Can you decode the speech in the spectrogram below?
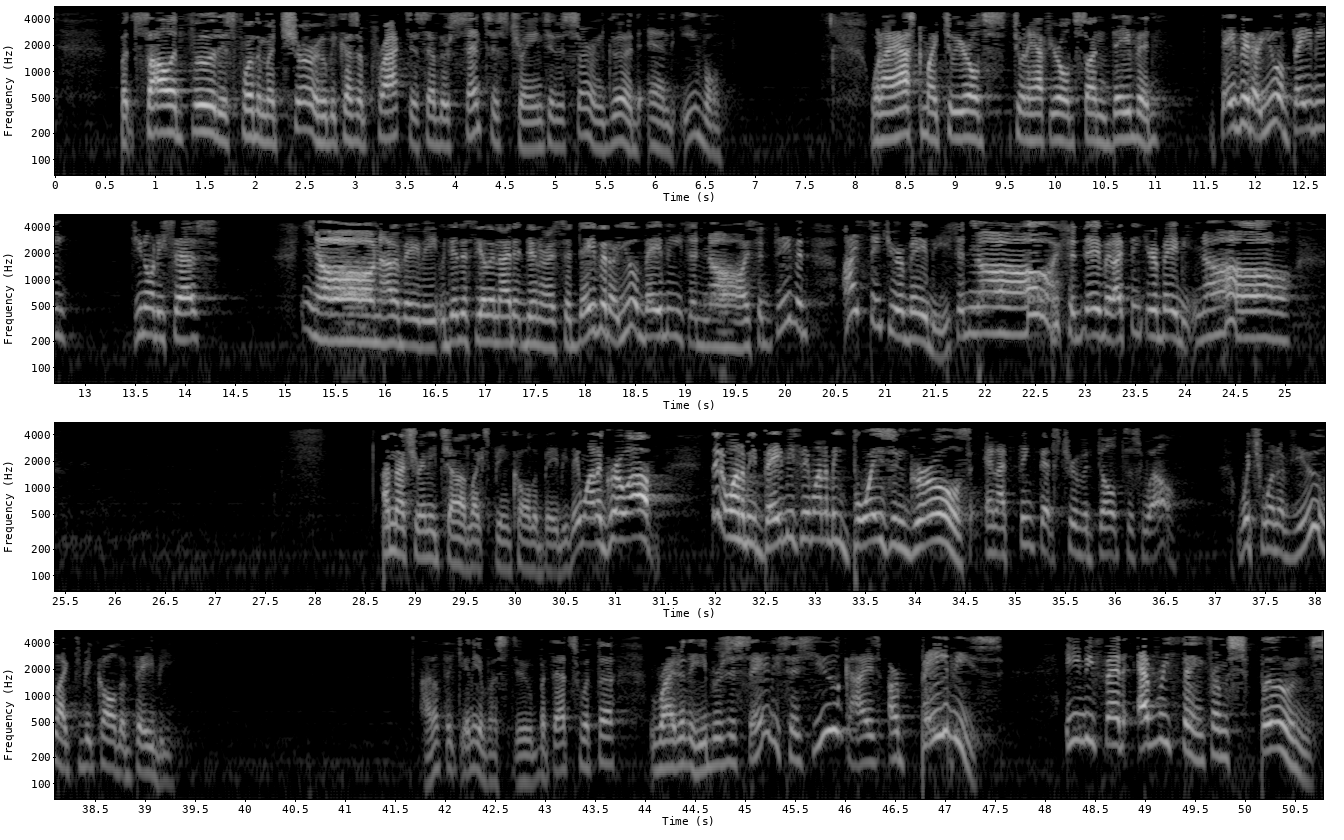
But solid food is for the mature, who because of practice have their senses trained to discern good and evil. When I asked my two year old, two and a half year old son David, David, are you a baby? Do you know what he says? No, not a baby. We did this the other night at dinner. I said, David, are you a baby? He said, No. I said, David, I think you're a baby. He said, No. I said, David, I think you're a baby. No. I'm not sure any child likes being called a baby. They want to grow up. They don't want to be babies. They want to be boys and girls. And I think that's true of adults as well. Which one of you like to be called a baby? I don't think any of us do, but that's what the writer of the Hebrews is saying. He says, You guys are babies. You can be fed everything from spoons.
